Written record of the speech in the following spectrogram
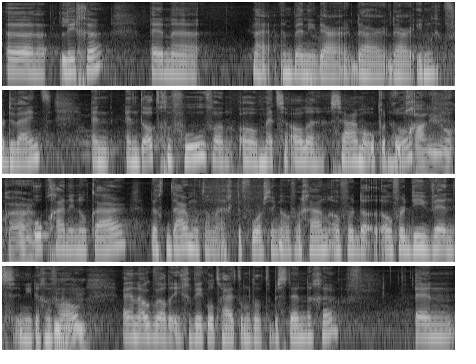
eh, liggen. En, eh, nou ja, en Benny daar, daar, daarin verdwijnt. En, en dat gevoel van oh, met z'n allen samen op een hoop. Opgaan in elkaar. opgaan in elkaar. Dacht, daar moet dan eigenlijk de voorstelling over gaan. Over, da- over die wens in ieder geval. Mhm. En ook wel de ingewikkeldheid om dat te bestendigen. En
